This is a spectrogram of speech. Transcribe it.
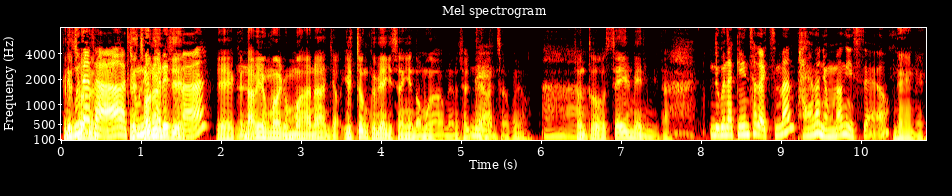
근데 누구나 저는- 다 근데 종류는 저는 이제 다르지만. 예, 그 음. 남의 욕망을 욕망하나 이제 일정 금액 이상이 넘어가면 절대 네. 안 사고요. 아, 전또 세일맨입니다. 누구나 개인차가 있지만 다양한 욕망이 있어요. 네네.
